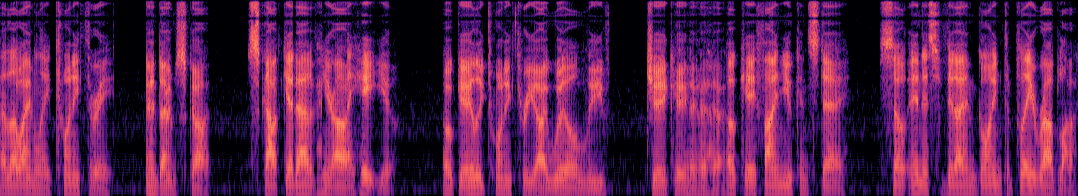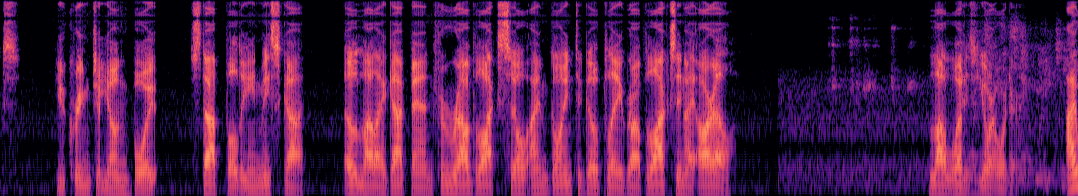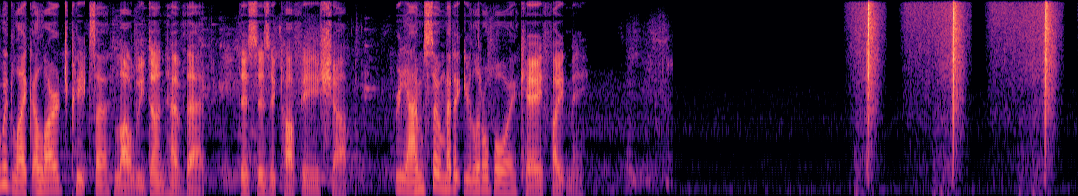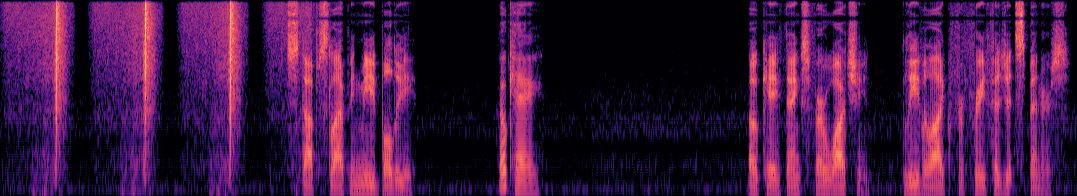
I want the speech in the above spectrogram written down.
Hello, I'm late 23. And I'm Scott. Scott, get out of here, I hate you. Okay, Lake 23, I will leave. JK, Okay, fine, you can stay. So in this vid I am going to play Roblox. You cringe, young boy. Stop bullying me, Scott. Oh lol, I got banned from Roblox, so I'm going to go play Roblox in IRL. Lol, what is your order? I would like a large pizza. Lol, we don't have that. This is a coffee shop. Ria, I'm so mad at you little boy. Okay, fight me. Stop slapping me, bully. Okay. Okay, thanks for watching. Leave a like for free fidget spinners.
